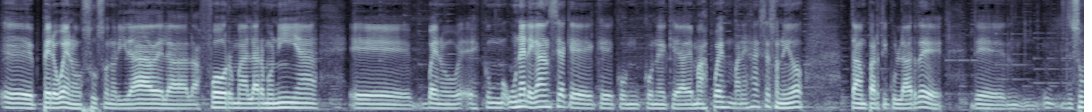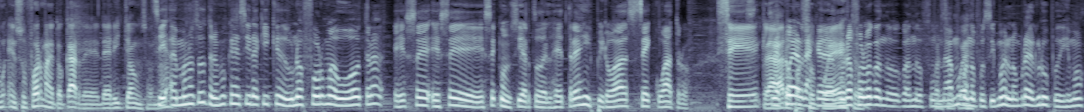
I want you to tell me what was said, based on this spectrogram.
Eh, pero bueno, su sonoridad, la, la forma, la armonía, bueno, es como una elegancia que, que con, con, el que además pues maneja ese sonido tan particular de, de, su, en su forma de tocar, de, Eric Johnson. Sí, además nosotros tenemos que decir aquí que de una forma u otra ese, ese, ese concierto del G3 inspiró al C4. Sí, claro, por supuesto. que de alguna forma cuando, cuando fundamos, cuando pusimos el nombre del grupo, dijimos,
